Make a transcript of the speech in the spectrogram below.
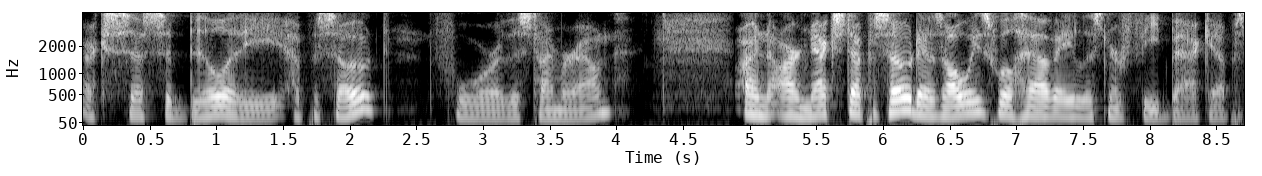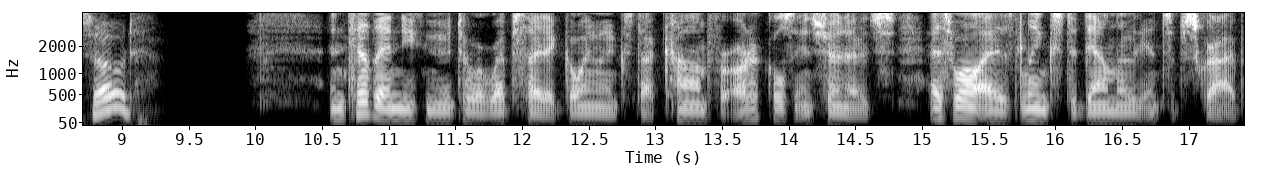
accessibility episode for this time around. On our next episode, as always, we'll have a listener feedback episode. Until then, you can go to our website at goinglinux.com for articles and show notes, as well as links to download and subscribe.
